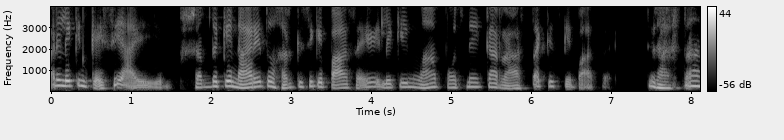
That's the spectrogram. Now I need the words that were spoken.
अरे, लेकिन कैसे आए ये? शब्द के नारे तो हर किसी के पास है, लेकिन वहाँ पहुँचने का रास्ता किसके पास है? तो रास्ता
